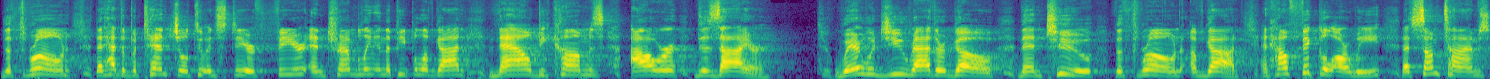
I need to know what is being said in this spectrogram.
The throne that had the potential to instill fear and trembling in the people of God now becomes our desire. Where would you rather go than to the throne of God? And how fickle are we that sometimes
